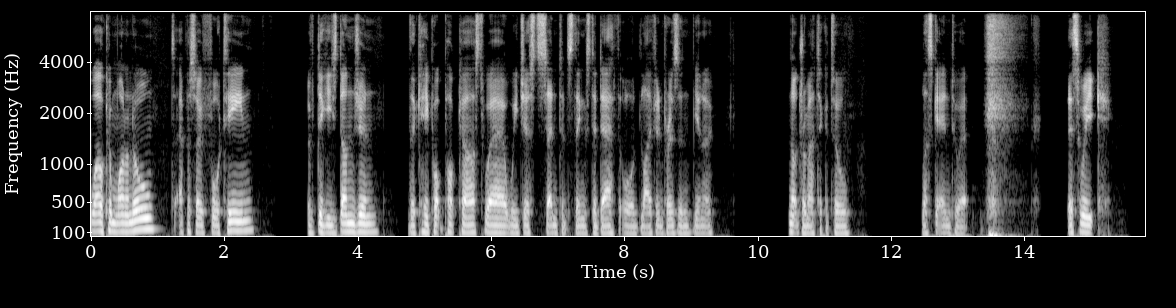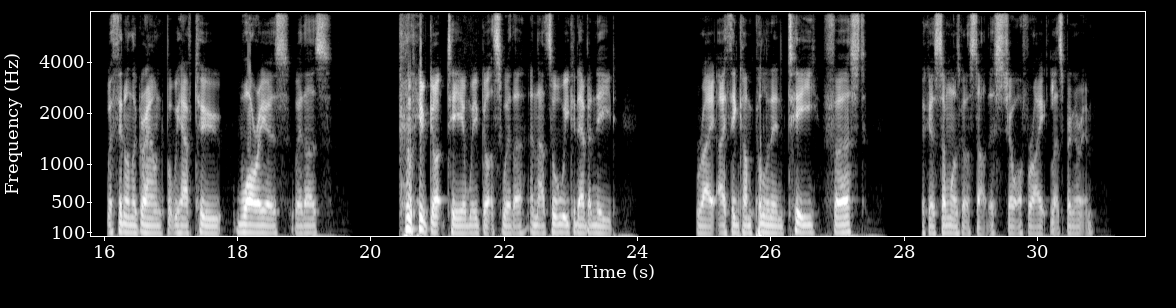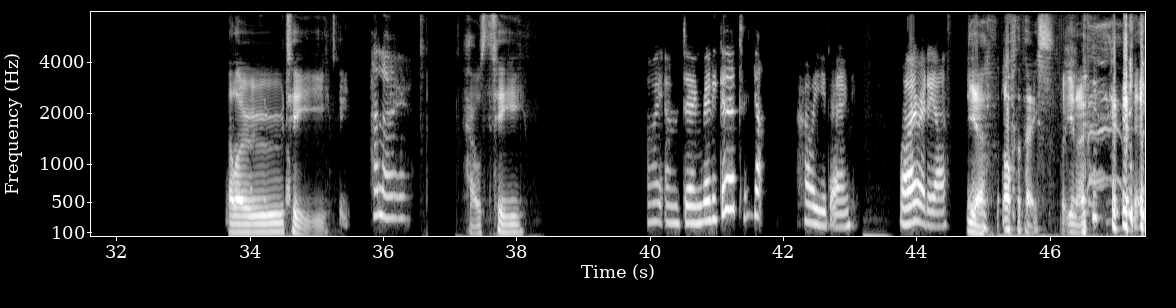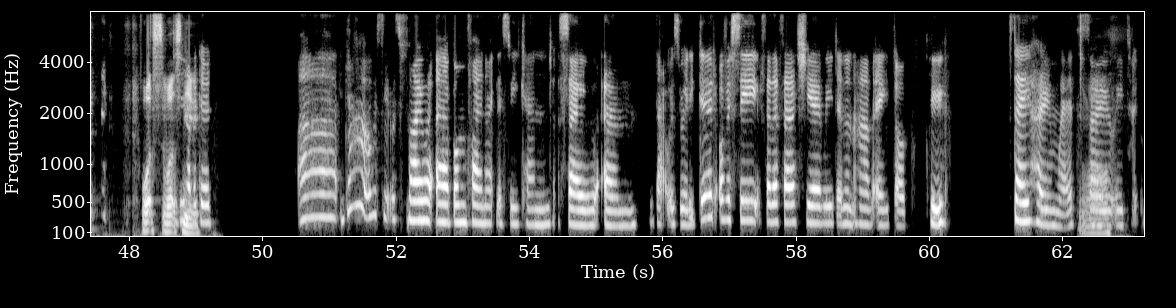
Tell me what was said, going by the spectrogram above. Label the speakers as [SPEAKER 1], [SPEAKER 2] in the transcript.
[SPEAKER 1] Welcome, one and all, to episode 14 of Diggy's Dungeon, the K pop podcast where we just sentence things to death or life in prison, you know. Not dramatic at all. Let's get into it. this week, we're thin on the ground, but we have two warriors with us. we've got Tea and we've got Swither, and that's all we could ever need. Right, I think I'm pulling in Tea first because someone's got to start this show off right. Let's bring her in. Hello, Tea.
[SPEAKER 2] Hello.
[SPEAKER 1] How's the tea?
[SPEAKER 2] I am doing really good. Yeah. How are you doing? Well, I already asked.
[SPEAKER 1] Yeah, off the pace, but you know. what's what's
[SPEAKER 2] Did you
[SPEAKER 1] new?
[SPEAKER 2] have a good? Uh yeah. Obviously, it was fire uh, bonfire night this weekend, so um that was really good. Obviously, for the first year, we didn't have a dog to stay home with,
[SPEAKER 1] Aw.
[SPEAKER 2] so we took.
